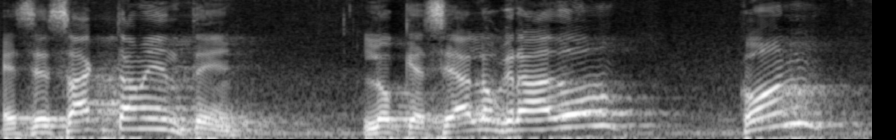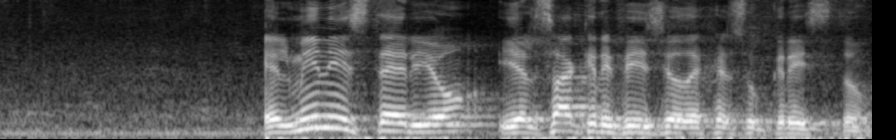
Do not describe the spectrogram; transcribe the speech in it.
es exactamente lo que se ha logrado con el ministerio y el sacrificio de Jesucristo.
